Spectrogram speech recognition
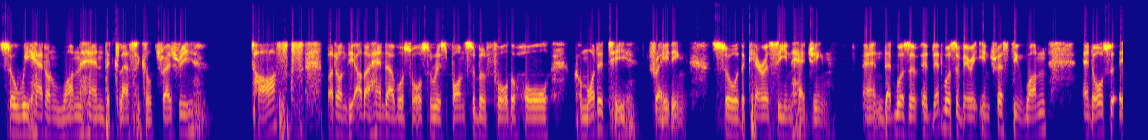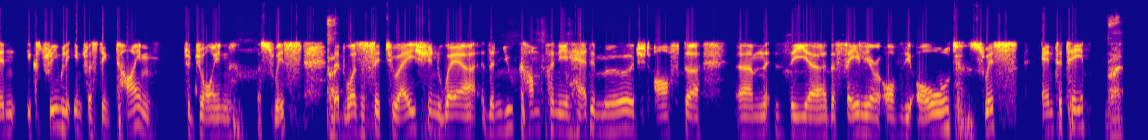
So we had on one hand the classical treasury tasks, but on the other hand, I was also responsible for the whole commodity trading, so the kerosene hedging. And that was a that was a very interesting one, and also an extremely interesting time to join the Swiss. That was a situation where the new company had emerged after um, the uh, the failure of the old Swiss entity. Right.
